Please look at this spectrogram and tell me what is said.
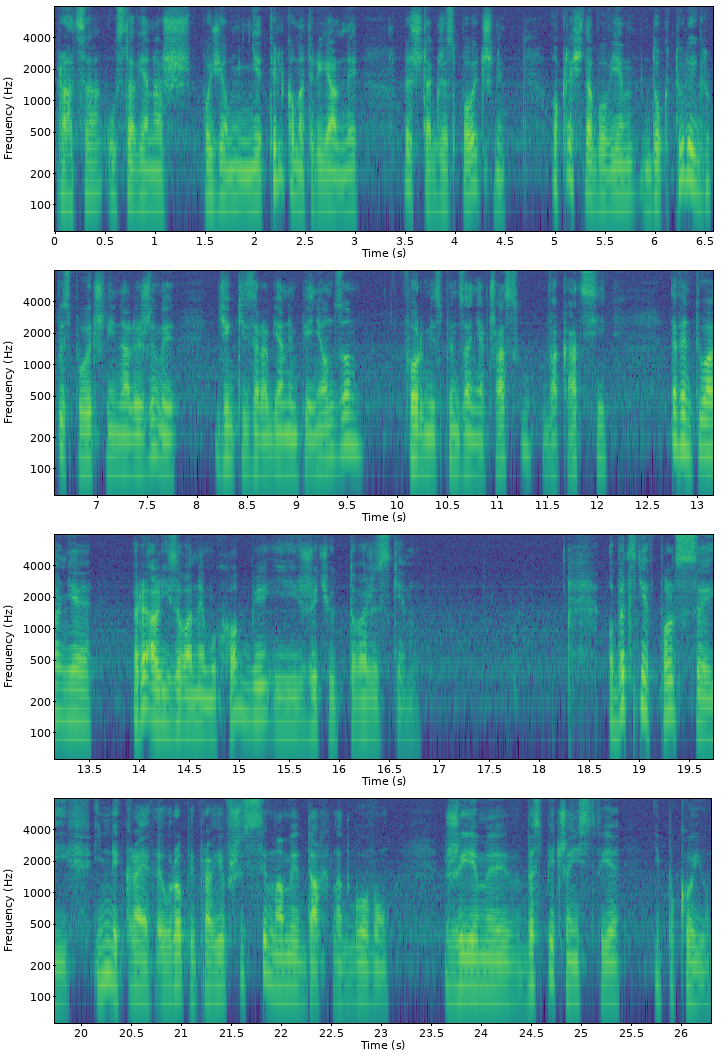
Praca ustawia nasz poziom nie tylko materialny, lecz także społeczny. Określa bowiem, do której grupy społecznej należymy dzięki zarabianym pieniądzom, formie spędzania czasu, wakacji, ewentualnie realizowanemu hobby i życiu towarzyskiemu. Obecnie w Polsce i w innych krajach Europy prawie wszyscy mamy dach nad głową. Żyjemy w bezpieczeństwie i pokoju.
